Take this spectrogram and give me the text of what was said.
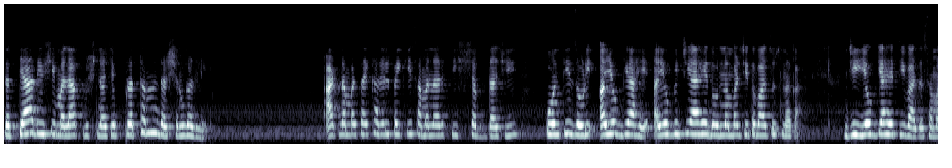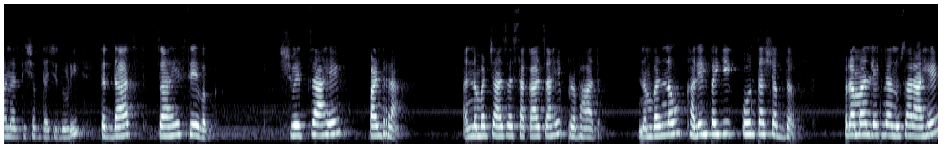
तर त्या दिवशी मला कृष्णाचे प्रथम दर्शन घडले. आठ नंबरचा आहे खालीलपैकी समानार्थी शब्दाची कोणती जोडी अयोग्य आहे? अयोग्य जी आहे दोन नंबरची तर वाचूच नका. जी योग्य आहे ती वाचा समानार्थी शब्दाची जोडी. तर दासचा आहे सेवक. श्वेतचा आहे पांढरा. आणि नंबर चारचा सकाळचा आहे प्रभात. नंबर नऊ खालीलपैकी कोणता शब्द प्रमाण लेखनानुसार आहे?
